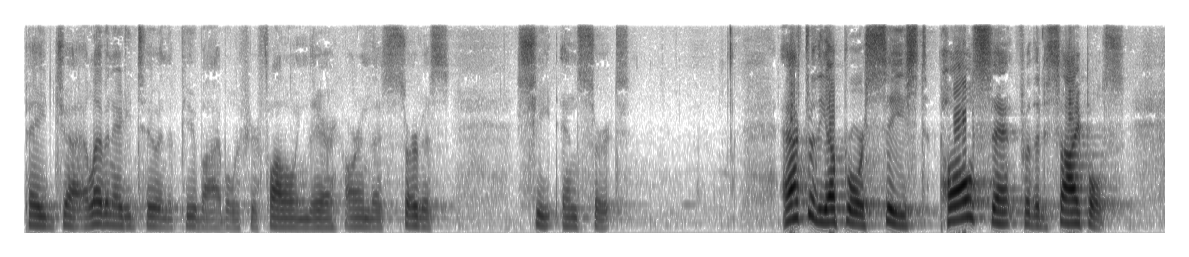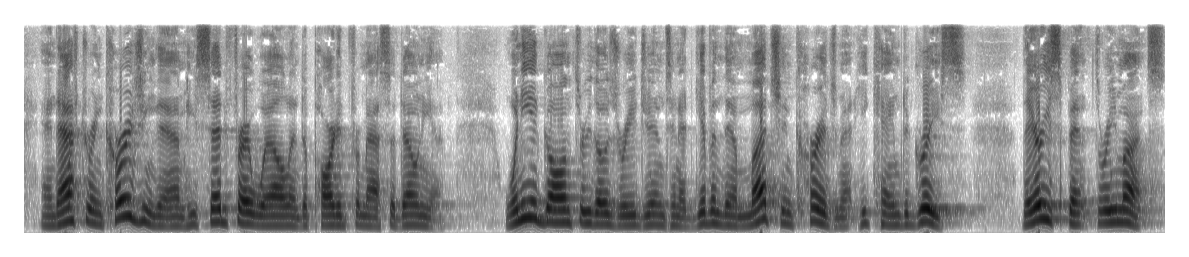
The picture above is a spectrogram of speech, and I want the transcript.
Page uh, 1182 in the Pew Bible, if you're following there, or in the service sheet insert. After the uproar ceased, Paul sent for the disciples, and after encouraging them, he said farewell and departed for Macedonia. When he had gone through those regions and had given them much encouragement, he came to Greece. There he spent three months.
